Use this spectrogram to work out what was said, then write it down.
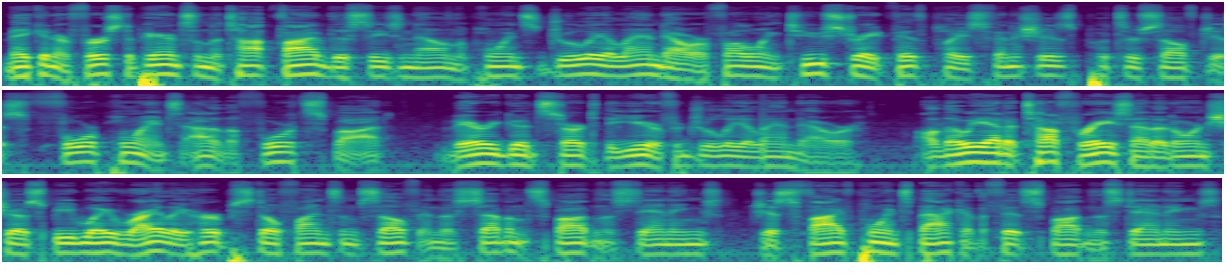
Making her first appearance in the top five this season now in the points, Julia Landauer, following two straight fifth place finishes, puts herself just four points out of the fourth spot. Very good start to the year for Julia Landauer. Although he had a tough race out at Orange Show Speedway, Riley Herbst still finds himself in the seventh spot in the standings, just five points back at the fifth spot in the standings.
